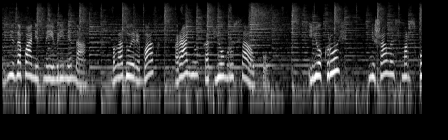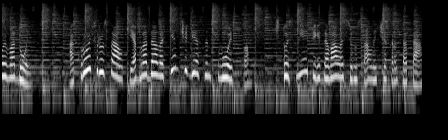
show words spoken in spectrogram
в незапамятные времена молодой рыбак ранил копьем русалку. Ее кровь смешалась с морской водой, а кровь русалки обладала тем чудесным свойством – что с ней передавалась русалыча красота.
